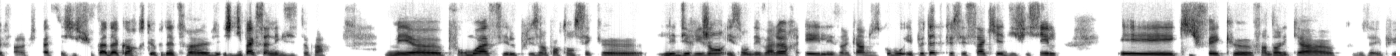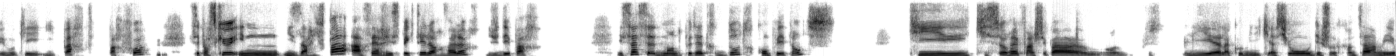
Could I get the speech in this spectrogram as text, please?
Enfin, je sais pas si je suis pas d'accord parce que peut-être, je dis pas que ça n'existe pas. Mais euh, pour moi, c'est le plus important, c'est que les dirigeants, ils ont des valeurs et ils les incarnent jusqu'au bout. Et peut-être que c'est ça qui est difficile et qui fait que, enfin, dans les cas que vous avez pu évoquer, ils partent parfois. C'est parce qu'ils n'arrivent pas à faire respecter leurs valeurs du départ. Et ça, ça demande peut-être d'autres compétences qui, qui seraient, enfin, je sais pas, euh, plus liées à la communication ou des choses comme ça, mais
